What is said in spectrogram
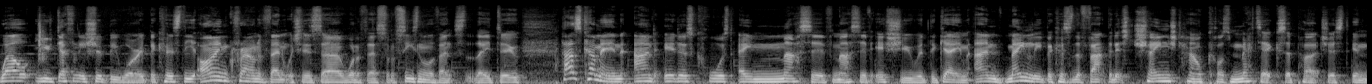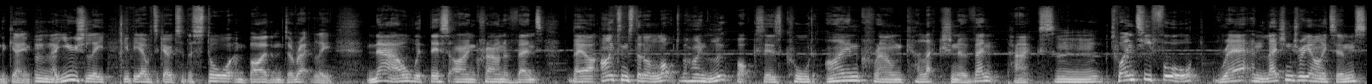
Well, you definitely should be worried because the Iron Crown event, which is uh, one of their sort of seasonal events that they do, has come in and it has caused a massive, massive issue with the game. And mainly because of the fact that it's changed how cosmetics are purchased in the game. Now, usually you'd be able to go to the store and buy them directly. Now, with this Iron Crown event, they are items that are locked behind loot boxes called Iron Crown Collection Event Packs. 24 rare and legendary items.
